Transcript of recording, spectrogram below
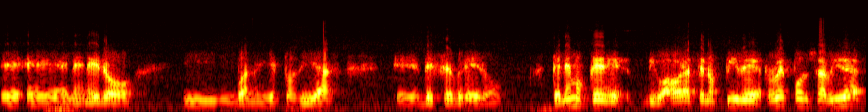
en enero y bueno, y estos días de febrero. Tenemos que, digo, ahora se nos pide responsabilidad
